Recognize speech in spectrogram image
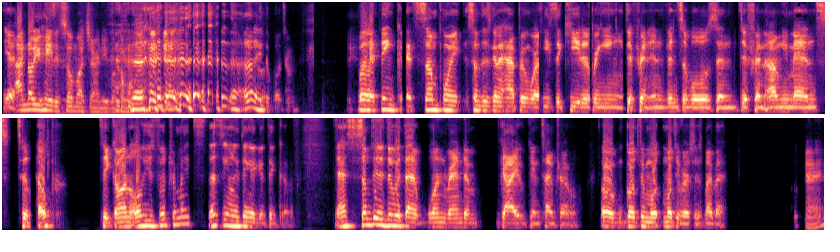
Yeah. I know you hate it so much, Ernie, but come on. I don't hate the multiverse. But I think at some point something's gonna happen where he's the key to bringing different Invincibles and different Omni Mans to help take on all these Viltrumites. That's the only thing I can think of. It has something to do with that one random guy who can time travel. Oh, go through multiverses. My bad. okay,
